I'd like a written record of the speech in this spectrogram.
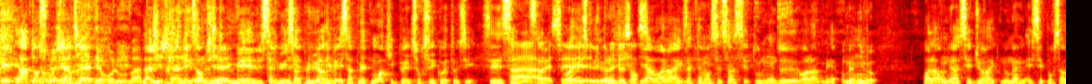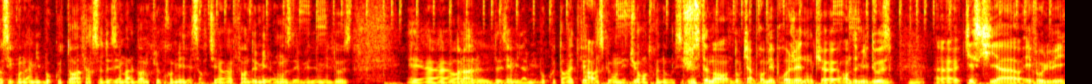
mais et attention, J'ai et dit, il y a après, des relous. Là, j'ai pris un exemple, j'ai dit, mais ça, lui, ça peut lui arriver, ça peut être moi qui peut être sur ses côtes aussi. C'est ça, Ah ça- ouais, vous voyez ce que c'est je dans les deux sens. Il y a, voilà, exactement, c'est ça, c'est tout le monde, euh, voilà, mais Au même niveau. Voilà, on est assez dur avec nous-mêmes et c'est pour ça aussi qu'on a mis beaucoup de temps à faire ce deuxième album, que le premier il est sorti euh, fin 2011, début 2012. Et euh, voilà, le deuxième il a mis beaucoup de temps à être fait Alors, parce qu'on est dur entre nous aussi. Justement, donc un premier projet donc euh, en 2012. Ouais. Euh, Qu'est-ce qui a évolué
